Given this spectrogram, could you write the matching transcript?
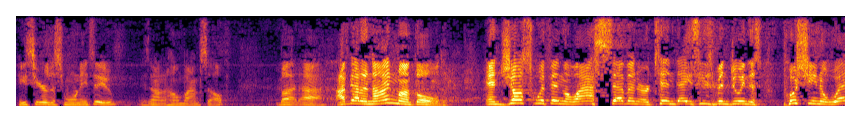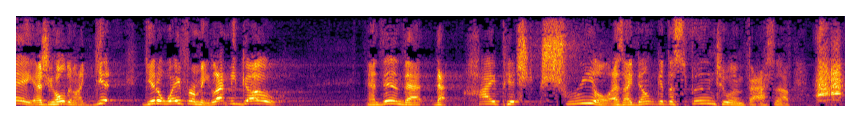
He's here this morning too. He's not at home by himself. But uh, I've got a nine month old. And just within the last seven or ten days, he's been doing this pushing away as you hold him, like, get, get away from me, let me go. And then that, that high pitched shrill as I don't get the spoon to him fast enough. Ah,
